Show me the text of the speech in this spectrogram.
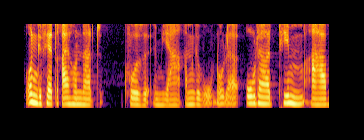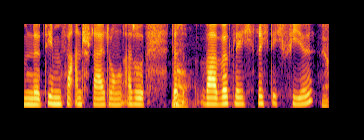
ungefähr 300 Kurse im Jahr angeboten oder, oder Themenabende, Themenveranstaltungen. Also das wow. war wirklich richtig viel. Ja.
